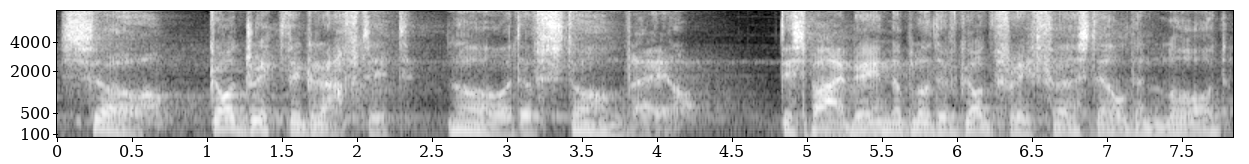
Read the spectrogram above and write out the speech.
So, Godrick the Grafted, Lord of Stormveil. Despite being the blood of Godfrey, First Elden Lord,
